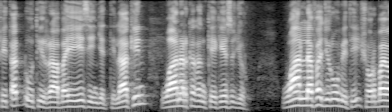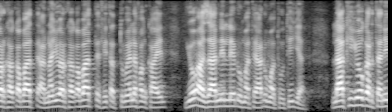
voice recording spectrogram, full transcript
fixadhuuti irraa bahii siin jetti laakiin waan harka kan kee keessa jiru waan lafa jiruu miti shorbaa yoo harka qabaatte aannan yoo harka qabaatte fixattumee lafa hin kaayin yoo azaanillee dhumate haa dhumatuuti jedhan laakiin yoo gartanii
